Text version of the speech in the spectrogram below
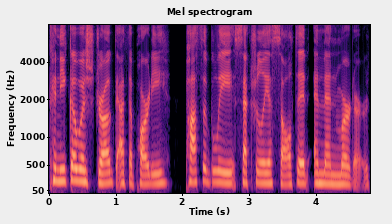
Kenneka was drugged at the party, possibly sexually assaulted, and then murdered.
